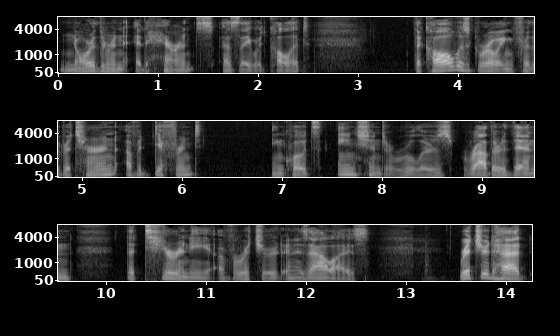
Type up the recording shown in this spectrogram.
northern adherents, as they would call it. The call was growing for the return of a different, in quotes, ancient rulers rather than the tyranny of Richard and his allies. Richard had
